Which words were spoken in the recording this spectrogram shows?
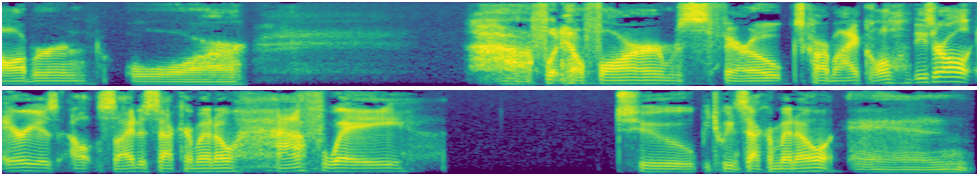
Auburn or uh, Foothill Farms, Fair Oaks, Carmichael. These are all areas outside of Sacramento, halfway to between Sacramento and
